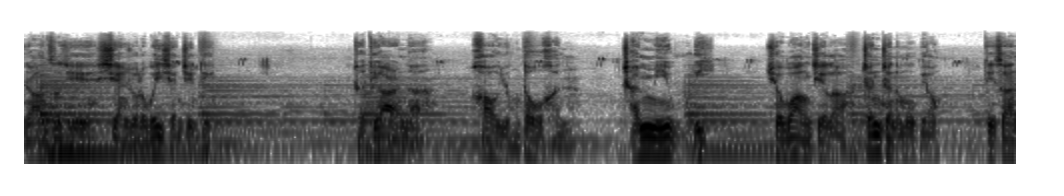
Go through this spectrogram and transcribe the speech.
让自己陷入了危险境地。这第二呢，好勇斗狠，沉迷武力，却忘记了真正的目标。第三，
